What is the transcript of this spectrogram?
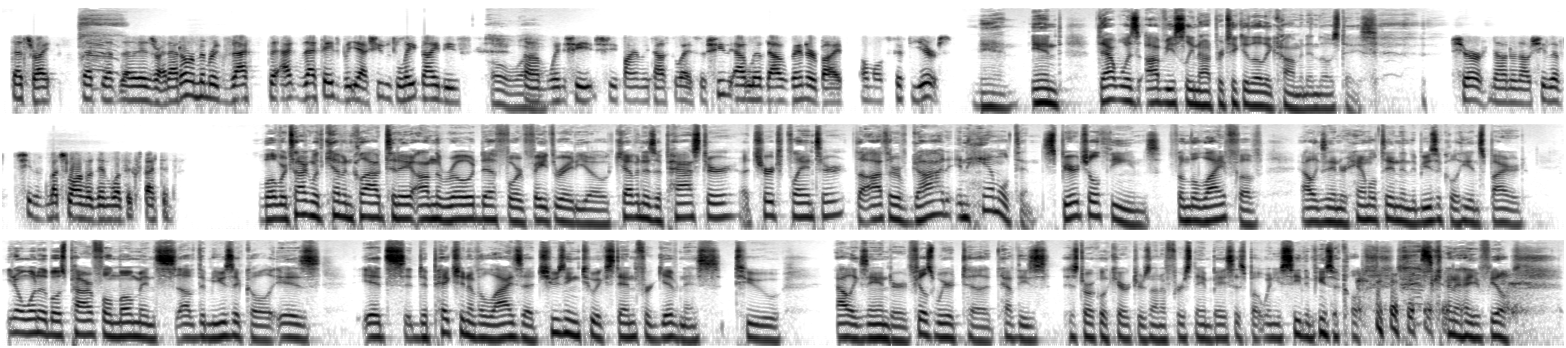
That's right. That, that that is right. I don't remember exact the exact age, but yeah, she was late nineties. Oh wow! Um, when she she finally passed away, so she outlived Alexander by almost fifty years. Man, and that was obviously not particularly common in those days. sure, no, no, no. She lived she lived much longer than was expected. Well, we're talking with Kevin Cloud today on the road uh, for Faith Radio. Kevin is a pastor, a church planter, the author of God and Hamilton Spiritual Themes from the Life of Alexander Hamilton and the musical he inspired. You know, one of the most powerful moments of the musical is its depiction of Eliza choosing to extend forgiveness to Alexander. It feels weird to have these historical characters on a first name basis, but when you see the musical, that's kind of how you feel.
